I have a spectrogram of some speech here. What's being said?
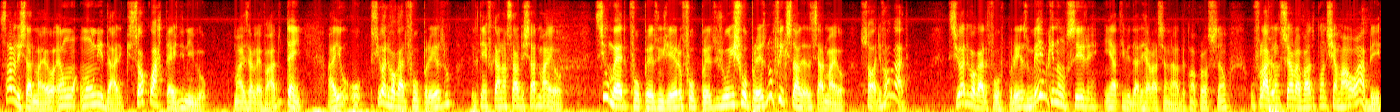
Sala de Estado maior é um, uma unidade que só quartéis de nível mais elevado tem. Aí, o, se o advogado for preso, ele tem que ficar na sala de Estado maior. Se o médico for preso, o engenheiro for preso, o juiz for preso, não fica estado maior, só advogado. Se o advogado for preso, mesmo que não seja em atividade relacionada com a profissão, o flagrante será levado quando chamar a OAB.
